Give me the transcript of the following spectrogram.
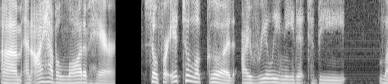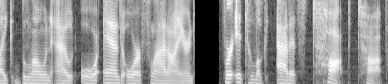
Um, and I have a lot of hair. So for it to look good, I really need it to be like blown out or and or flat ironed for it to look at its top top.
